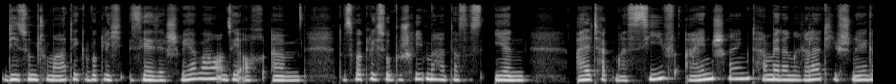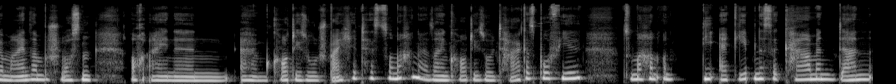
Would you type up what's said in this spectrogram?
die Symptomatik wirklich sehr, sehr schwer war und sie auch ähm, das wirklich so beschrieben hat, dass es ihren Alltag massiv einschränkt, haben wir dann relativ schnell gemeinsam beschlossen, auch einen ähm, Cortisol-Speicheltest zu machen, also ein Cortisol-Tagesprofil zu machen. Und die Ergebnisse kamen dann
